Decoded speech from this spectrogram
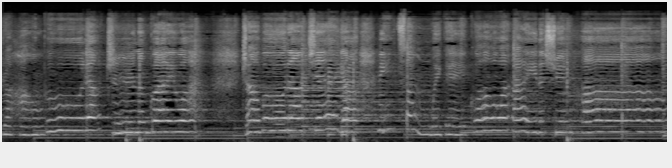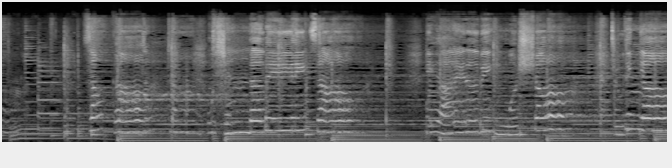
若好不了，只能怪我找不到解药。你从未给过我爱的讯号。糟糕，我陷得比你早，你爱的比我少，注定要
